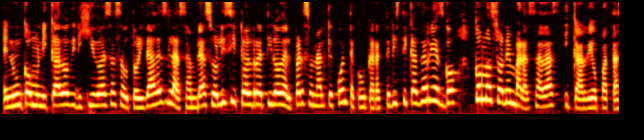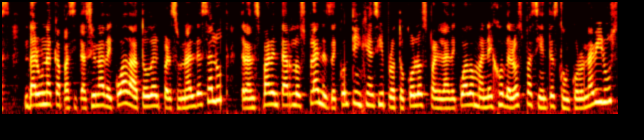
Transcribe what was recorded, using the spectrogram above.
En un comunicado dirigido a esas autoridades, la Asamblea solicitó el retiro del personal que cuente con características de riesgo, como son embarazadas y cardiópatas, dar una capacitación adecuada a todo el personal de salud, transparentar los planes de contingencia y protocolos para el adecuado manejo de los pacientes con coronavirus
